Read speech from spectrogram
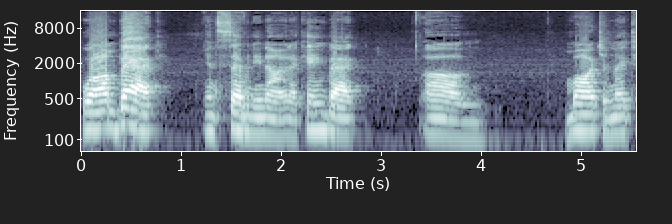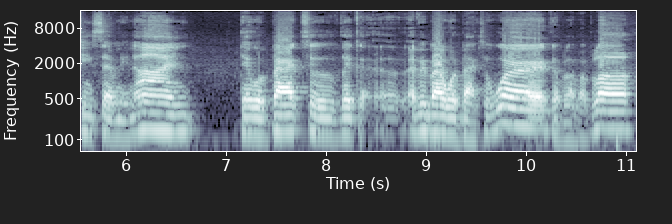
Well, I'm back in '79. I came back um, March of 1979 they were back to like uh, everybody went back to work blah blah blah.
